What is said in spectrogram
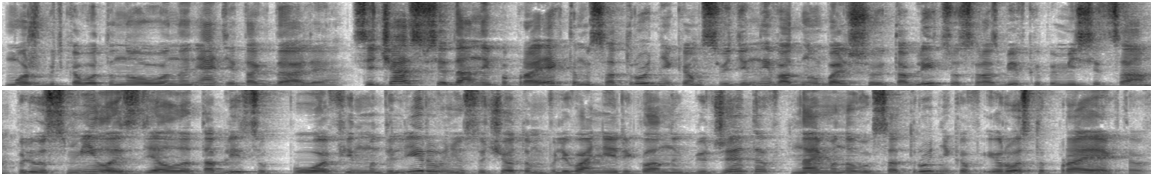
может быть кого-то нового нанять и так далее. Сейчас все данные по проектам и сотрудникам сведены в одну большую таблицу с разбивкой по месяцам. Плюс Мила сделала таблицу по финмоделированию уровню с учетом вливания рекламных бюджетов, найма новых сотрудников и роста проектов.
